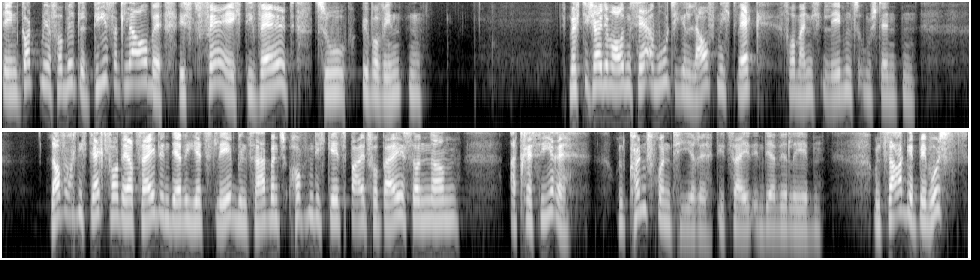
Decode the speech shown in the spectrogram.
den Gott mir vermittelt, dieser Glaube ist fähig, die Welt zu überwinden. Ich möchte dich heute Morgen sehr ermutigen, lauf nicht weg vor manchen Lebensumständen. Lauf auch nicht weg vor der Zeit, in der wir jetzt leben und sag, Mensch, hoffentlich geht es bald vorbei, sondern adressiere und konfrontiere die Zeit, in der wir leben und sage bewusst,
